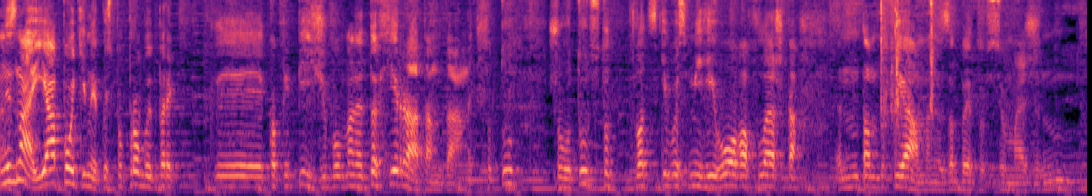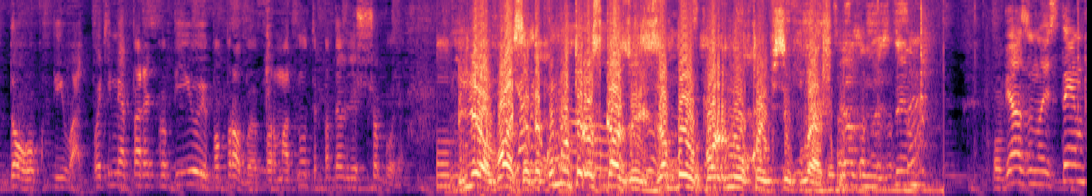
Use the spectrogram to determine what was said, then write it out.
не знаю, я потім якось попробую перекопіпіжджу, бо в мене дохіра там даних. Що тут, що тут 128 гігова флешка, ну там в мене забито все майже. Ну, довго копіювати. Потім я перекопіюю, попробую форматнути, подивлюсь, що буде. Бля, Вася, та кому ти розказуєш? Забив порнухою всю флешку. Зв'язано з тим, Пов'язано із тим,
